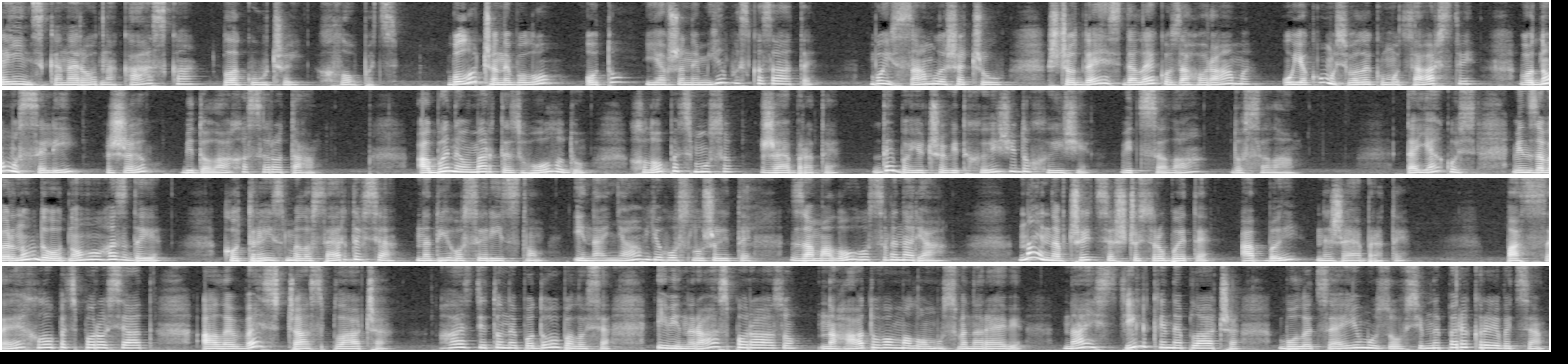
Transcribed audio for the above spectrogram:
Українська народна казка Плакучий хлопець. Було чи не було, ото я вже не міг би сказати, бо й сам лише чув, що десь далеко за горами, у якомусь великому царстві, в одному селі жив бідолаха сирота. Аби не вмерти з голоду, хлопець мусив жебрати, дибаючи від хижі до хижі, від села до села. Та якось він завернув до одного газди, котрий змилосердився над його сирітством і найняв його служити за малого свинаря. Най навчиться щось робити, аби не жебрати. Пасе хлопець поросят, але весь час плаче. Газді то не подобалося, і він раз по разу нагадував малому свинареві, най стільки не плаче, бо лице йому зовсім не перекривиться.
